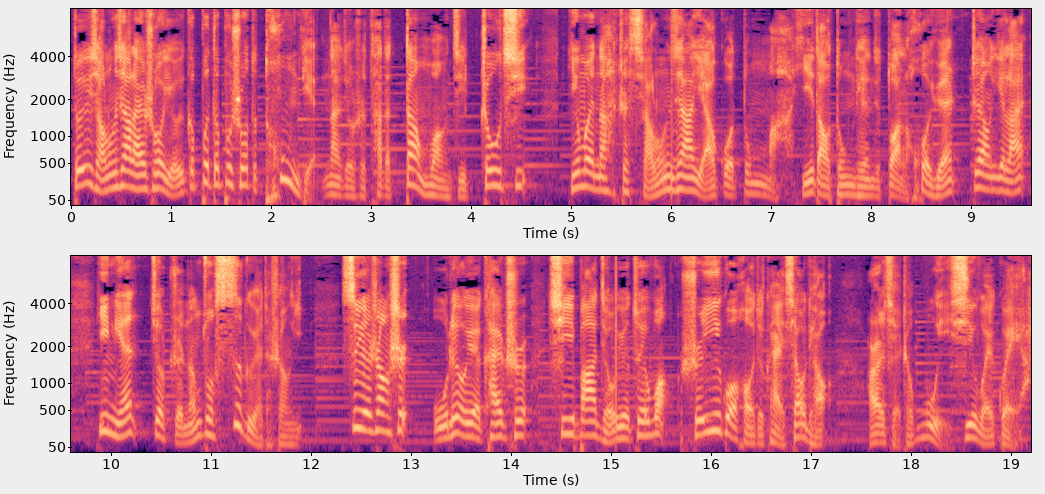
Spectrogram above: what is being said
对于小龙虾来说，有一个不得不说的痛点，那就是它的淡旺季周期。因为呢，这小龙虾也要过冬嘛，一到冬天就断了货源，这样一来，一年就只能做四个月的生意。四月上市，五六月开吃，七八九月最旺，十一过后就开始萧条。而且这物以稀为贵呀，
